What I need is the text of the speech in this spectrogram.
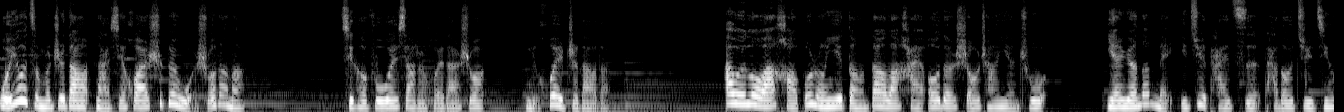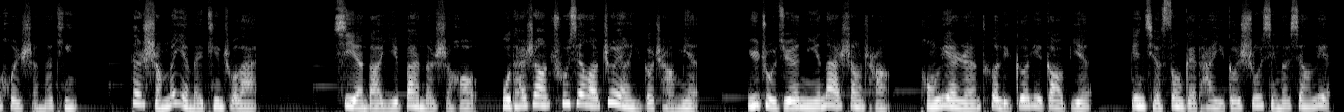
我又怎么知道哪些话是对我说的呢？”契诃夫微笑着回答说：“你会知道的。”阿维洛娃好不容易等到了《海鸥》的首场演出。演员的每一句台词，他都聚精会神地听，但什么也没听出来。戏演到一半的时候，舞台上出现了这样一个场面：女主角妮娜上场，同恋人特里戈利告别，并且送给他一个书形的项链。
